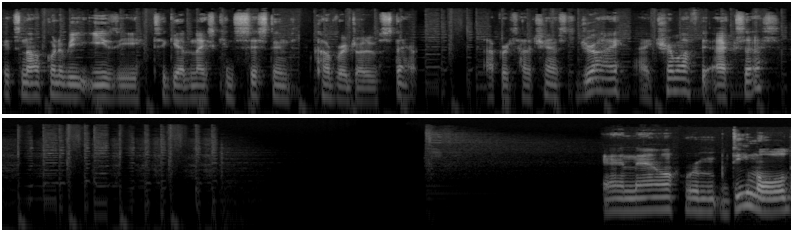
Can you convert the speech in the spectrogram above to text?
it's not going to be easy to get a nice consistent coverage out of a stamp. After it's had a chance to dry, I trim off the excess and now demold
